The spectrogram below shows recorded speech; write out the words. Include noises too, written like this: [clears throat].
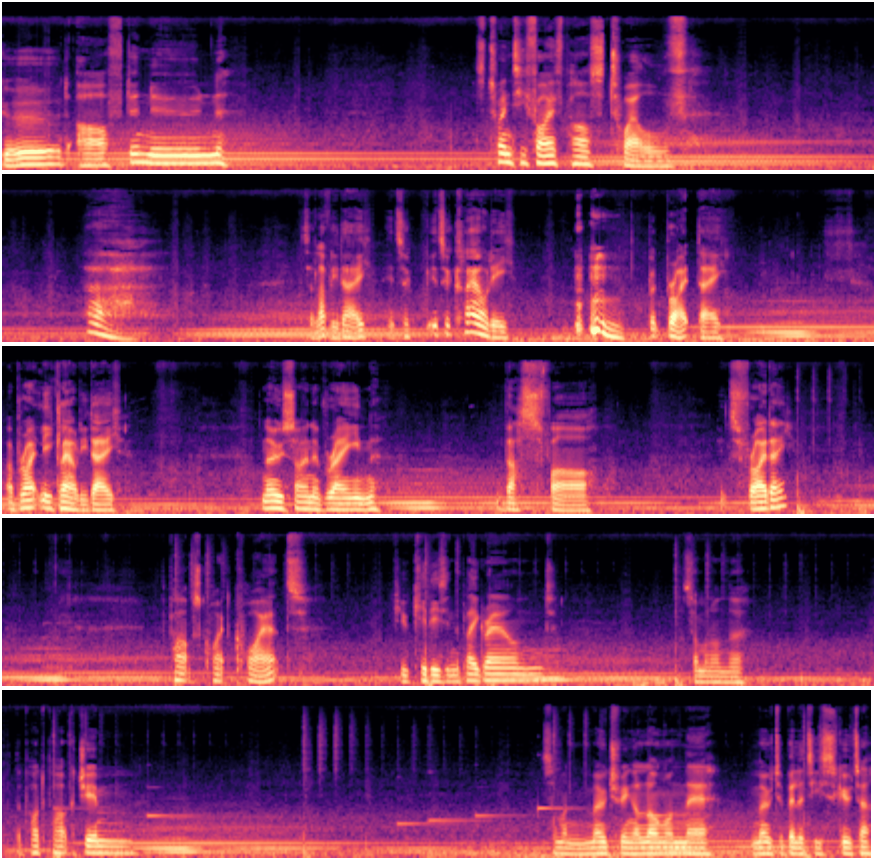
Good afternoon. It's 25 past 12. Ah. It's a lovely day. It's a it's a cloudy [clears throat] but bright day. A brightly cloudy day. No sign of rain thus far. It's Friday. The park's quite quiet. Few kiddies in the playground. Someone on the the Pod Park gym. Someone motoring along on their Motability scooter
